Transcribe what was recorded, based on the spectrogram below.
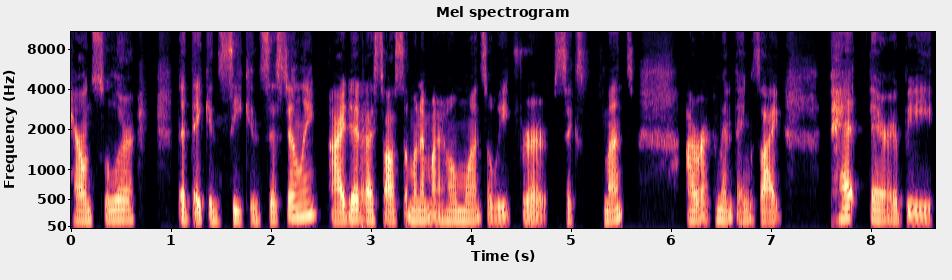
counselor that they can see consistently. I did i saw someone in my home once a week for six months. I recommend things like pet therapy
